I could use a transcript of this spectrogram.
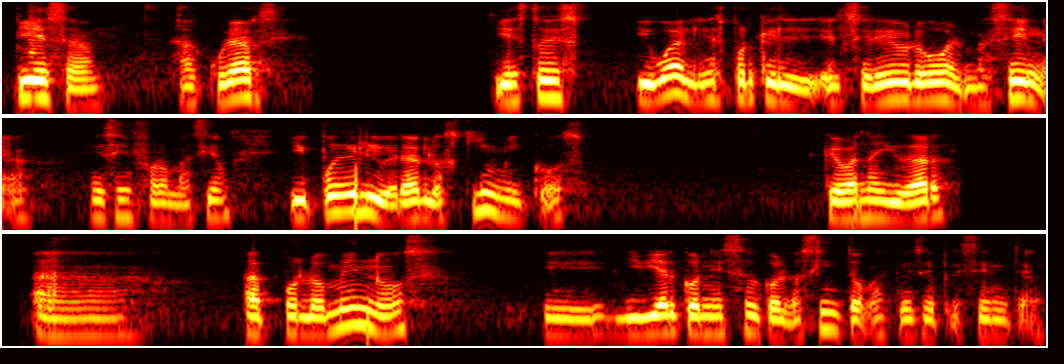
empieza a curarse. Y esto es igual, es porque el, cerebro almacena esa información y puede liberar los químicos que van a ayudar a, por lo menos eh, lidiar con eso, con los síntomas que se presentan.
